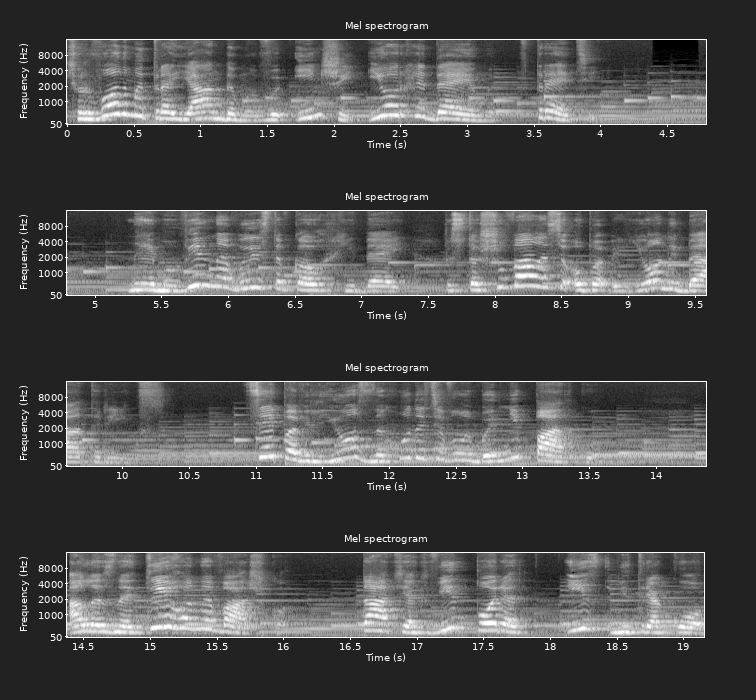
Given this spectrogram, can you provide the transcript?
червоними трояндами в іншій і орхідеями в третій. Неймовірна виставка орхідей розташувалася у павільйоні Беатрікс. Цей павільйон знаходиться в глибині парку, але знайти його не важко, так як він поряд із вітряком.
